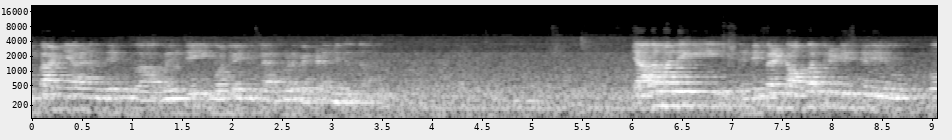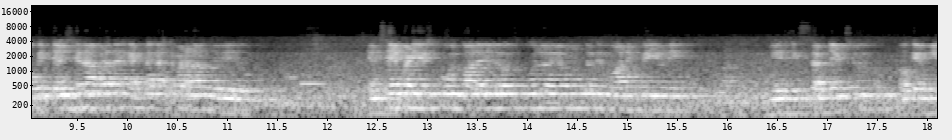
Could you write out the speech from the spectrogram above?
Impart చేయాలనే గురించి ఈ మోటివేషన్ క్లాస్ కూడా పెట్టడం జరుగుతుంది. చాలా మందికి డిఫరెంట్ ఆపర్చునిటీస్ తెలియదు ఓకే తెలిసినా కూడా దానికి ఎట్లా కష్టపడాలో తెలియదు ఎంతసేపు అడిగే స్కూల్ కాలేజీలో స్కూల్లో ఏముంటుంది? Morning to evening. మీ సిక్స్ సబ్జెక్ట్స్ ఓకే మీ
